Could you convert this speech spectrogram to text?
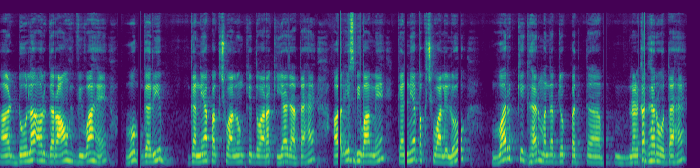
डोला और गराव विवाह है वो गरीब कन्या पक्ष वालों के द्वारा किया जाता है और इस विवाह में कन्या पक्ष वाले लोग वर्ग के घर मतलब जो पत, लड़का घर होता है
